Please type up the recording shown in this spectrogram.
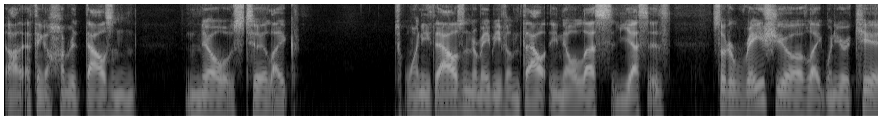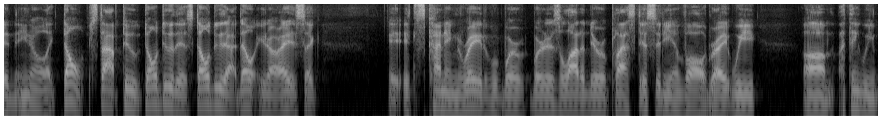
uh, I think hundred thousand no's to like twenty thousand or maybe even thousand, you know less yeses. So the ratio of like when you're a kid, you know, like don't stop, do don't do this, don't do that, don't you know, right? It's like it, it's kind of ingrained where where there's a lot of neuroplasticity involved, right? We, um, I think we,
